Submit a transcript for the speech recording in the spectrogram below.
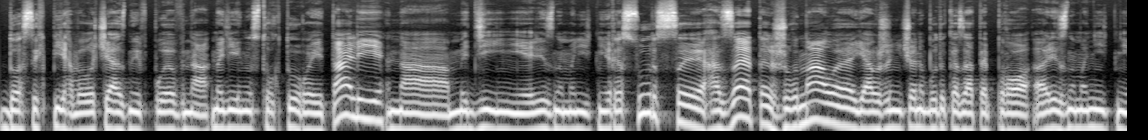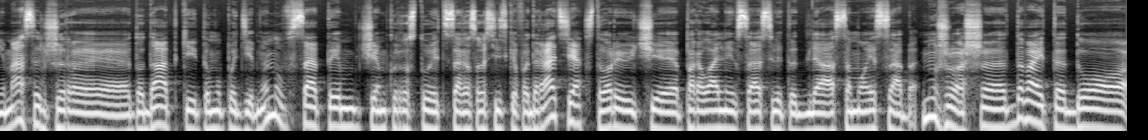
до сих пір величезний вплив на медійну структуру Італії, на медійні різноманітні ресурси, газети, журнали. Я вже нічого не буду казати про різноманітні меседжери, додатки і тому подібне. Ну, все тим, чим користується зараз Російська Федерація, створюючи паралельний всесвіт для самої себе. Ну що ж, давайте до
